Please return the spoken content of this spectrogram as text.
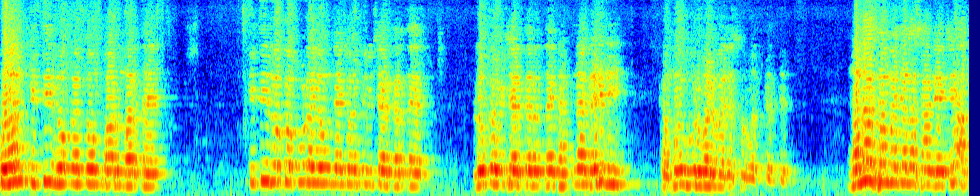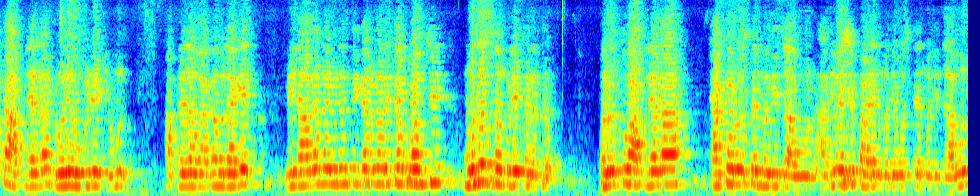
पण किती लोक तो फॉर्म भरतायत? किती लोक पुढे येऊन त्याच्यावरती विचार करतायत? लोक विचार करत नाही घटना घडली का मग उरबडवायला सुरुवात करतात. मला समाजाला सांगायचे आता आपल्याला डोळे उघडे ठेवून आपल्याला वागावं लागेल. मी दादांना विनंती करणार त्या फॉर्मची मुदत संपले खरं तर. परंतु आपल्याला ठाकर वस्त्यांमध्ये जाऊन आदिवासी पाड्यांमध्ये वस्त्यांमध्ये जाऊन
